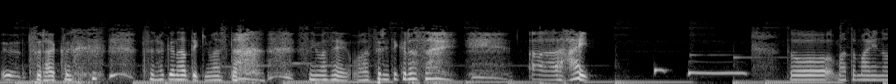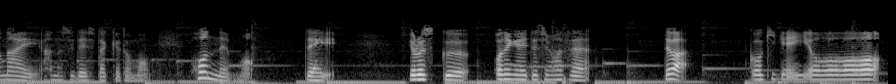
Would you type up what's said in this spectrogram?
辛く 辛くなってきました。すいません、忘れてください。あはい。と、まとまりのない話でしたけども、本年も、ぜひ、よろしくお願いいたします。では、ごきげんよう。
